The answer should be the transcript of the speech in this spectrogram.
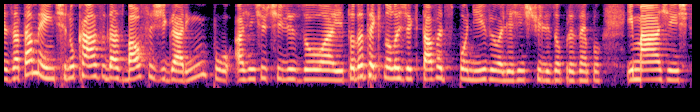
Exatamente. No caso das balsas de garimpo, a gente utilizou aí toda a tecnologia que estava disponível ali. A gente utilizou, por exemplo, imagens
